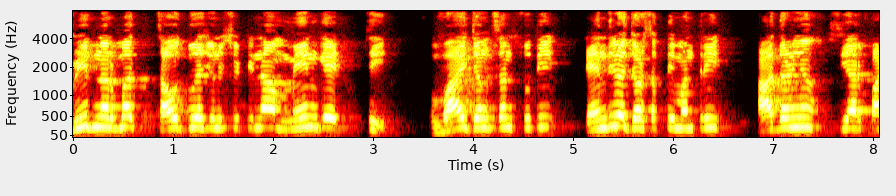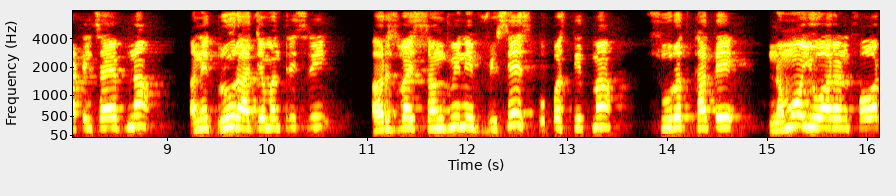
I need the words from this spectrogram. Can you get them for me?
વીર નર્મદ સાઉથ ગુજરાત યુનિવર્સિટીના મેઇન ગેટથી વાય જંકશન સુધી કેન્દ્રીય જળશક્તિ મંત્રી આદરણીય સી આર પાટીલ સાહેબના અને ગૃહ રાજ્યમંત્રી શ્રી હર્ષભાઈ સંઘવીની વિશેષ ઉપસ્થિતમાં સુરત ખાતે નમો યુઆરન ફોર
